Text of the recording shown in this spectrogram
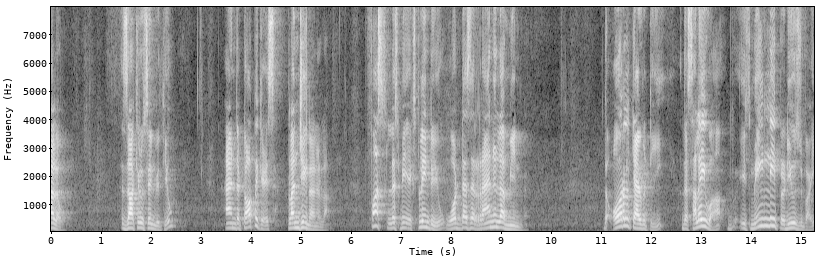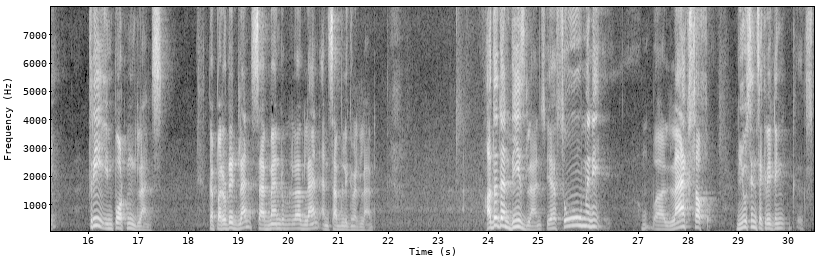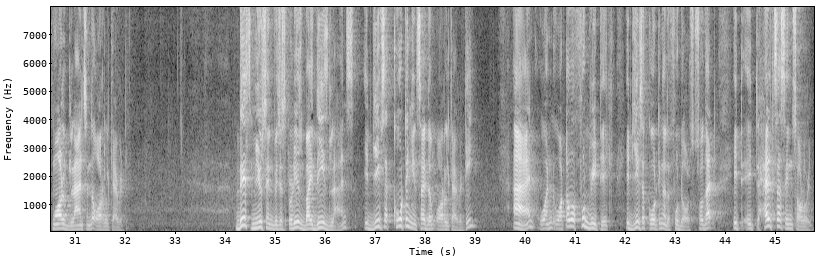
Hello, Zakir Hussain with you and the topic is plunging ranula. First, let me explain to you what does a ranula mean. The oral cavity, the saliva is mainly produced by three important glands. The parotid gland, submandibular gland and sublingual gland. Other than these glands, you have so many uh, lakhs of mucin secreting small glands in the oral cavity. This mucin which is produced by these glands, it gives a coating inside the oral cavity and whatever food we take, it gives a coating on the food also so that it, it helps us in swallowing,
